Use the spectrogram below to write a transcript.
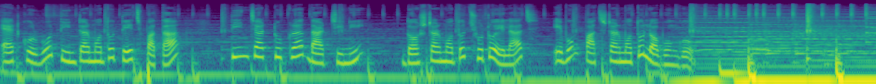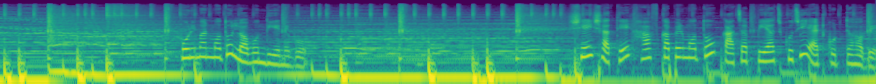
অ্যাড করব তিনটার মতো তেজপাতা, তিন চার টুকরা দারচিনি, দশটার মতো ছোট এলাচ এবং পাঁচটার মতো লবঙ্গ। পরিমাণ মতো লবণ দিয়ে নেব। সেই সাথে হাফ কাপের মতো কাঁচা পেঁয়াজ কুচি অ্যাড করতে হবে।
